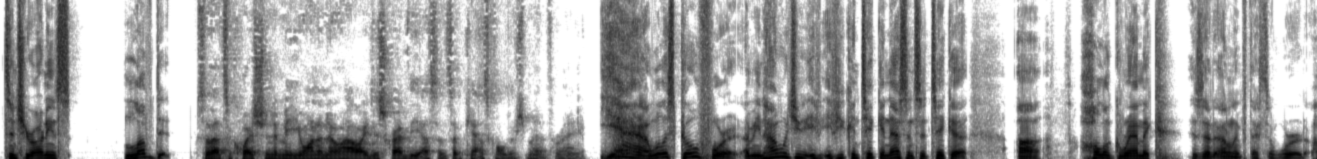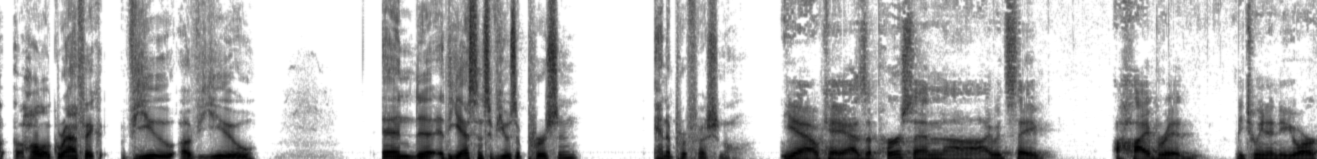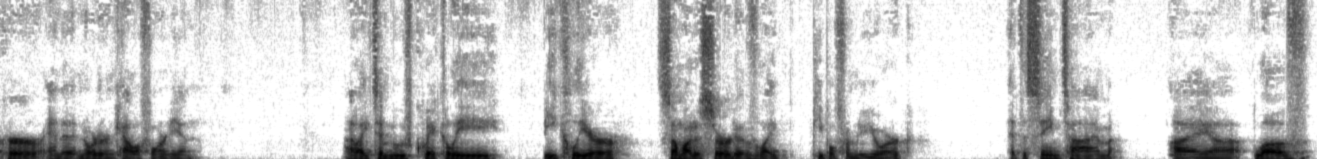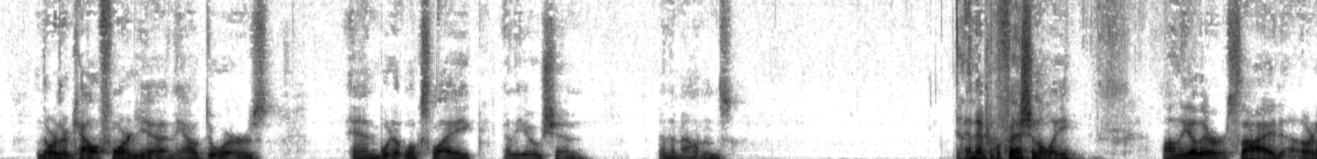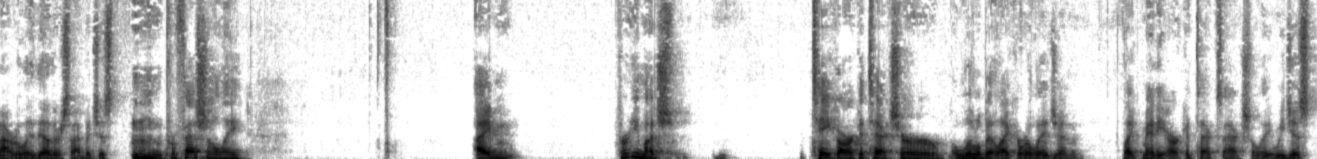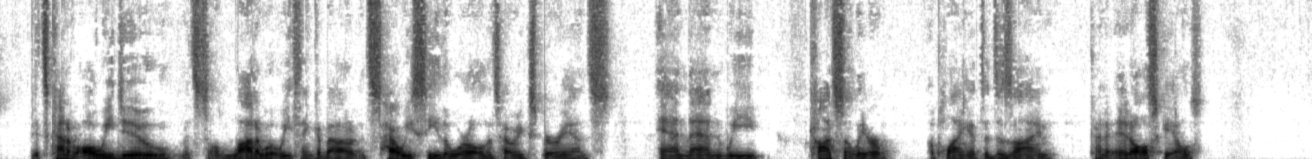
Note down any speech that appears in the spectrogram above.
Since your audience loved it. So that's a question to me. You want to know how I describe the essence of Cass Calder Smith, right? Yeah. Well, let's go for it. I mean, how would you, if, if you can take an essence and take a, uh, hologramic is that I don't know if that's a word a holographic view of you and uh, the essence of you as a person and a professional. Yeah, okay. As a person, uh, I would say a hybrid between a New Yorker and a Northern Californian. I like to move quickly, be clear, somewhat assertive, like people from New York. At the same time, I uh, love Northern California and the outdoors and what it looks like and the ocean and the mountains. And, and then professionally, on the other side, or not really the other side, but just professionally, I'm pretty much take architecture a little bit like a religion, like many architects actually. We just it's kind of all we do. It's a lot of what we think about. It's how we see the world. It's how we experience. And then we constantly are applying it to design kind of at all scales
